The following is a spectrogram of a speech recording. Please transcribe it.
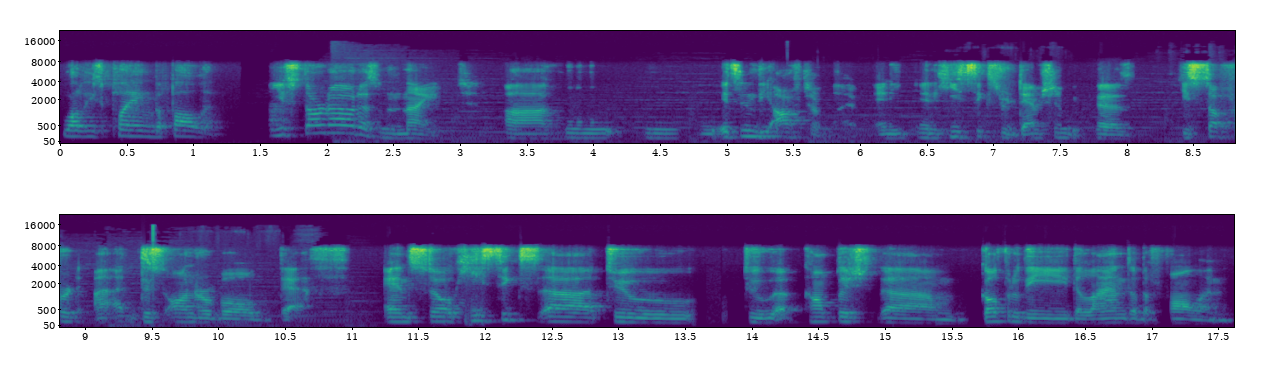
while he's playing the Fallen? You start out as a knight uh, who, who, it's in the afterlife, and he, and he seeks redemption because he suffered a dishonorable death, and so he seeks uh, to to accomplish um, go through the the land of the fallen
